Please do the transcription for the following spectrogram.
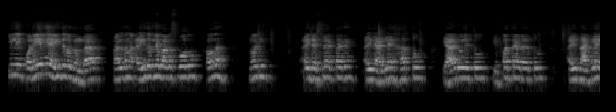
ಇಲ್ಲಿ ಕೊನೆಯಲ್ಲಿ ಐದಿರೋದ್ರಿಂದ ನಾವು ಇದನ್ನ ಐದರಲ್ಲೇ ಭಾಗಿಸ್ಬೋದು. ಹೌದಾ? ನೋಡಿ. ಐದು ಎಷ್ಟಲೇ ಆಗ್ತಾ ಇದೆ? ಐದು ಎರಡ್ಲೆ ಹತ್ತು, ಎರಡು ಉಳಿತು, ಇಪ್ಪತ್ತೆರಡು ಆಯ್ತು. ಐದು ನಾಲ್ಕಲೆ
